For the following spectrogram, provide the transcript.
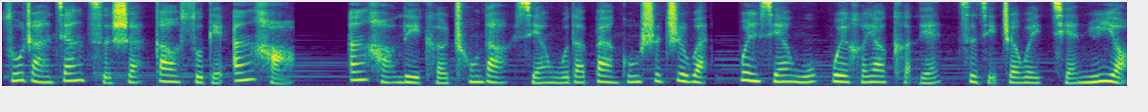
组长将此事告诉给恩好，恩好立刻冲到贤吴的办公室质问，问贤吴为何要可怜自己这位前女友。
